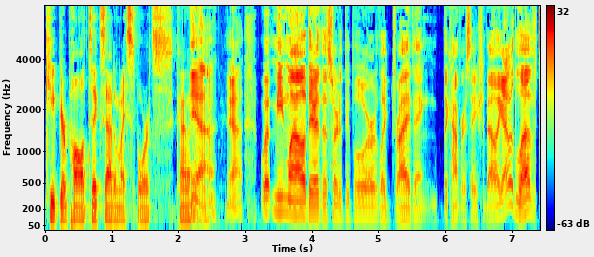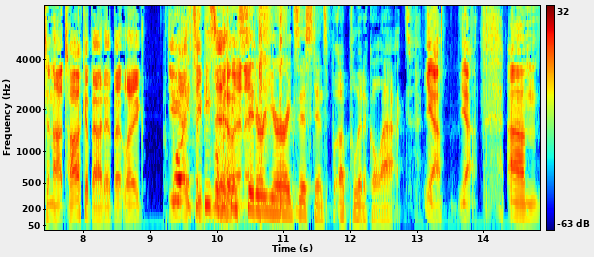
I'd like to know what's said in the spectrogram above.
Keep your politics out of my sports kind of Yeah, thing. yeah. Well, meanwhile, they're the sort of people who are like driving the conversation about like I would love to not talk about it, but like you well, it's the people who consider your existence a political act. Yeah, yeah. Um,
